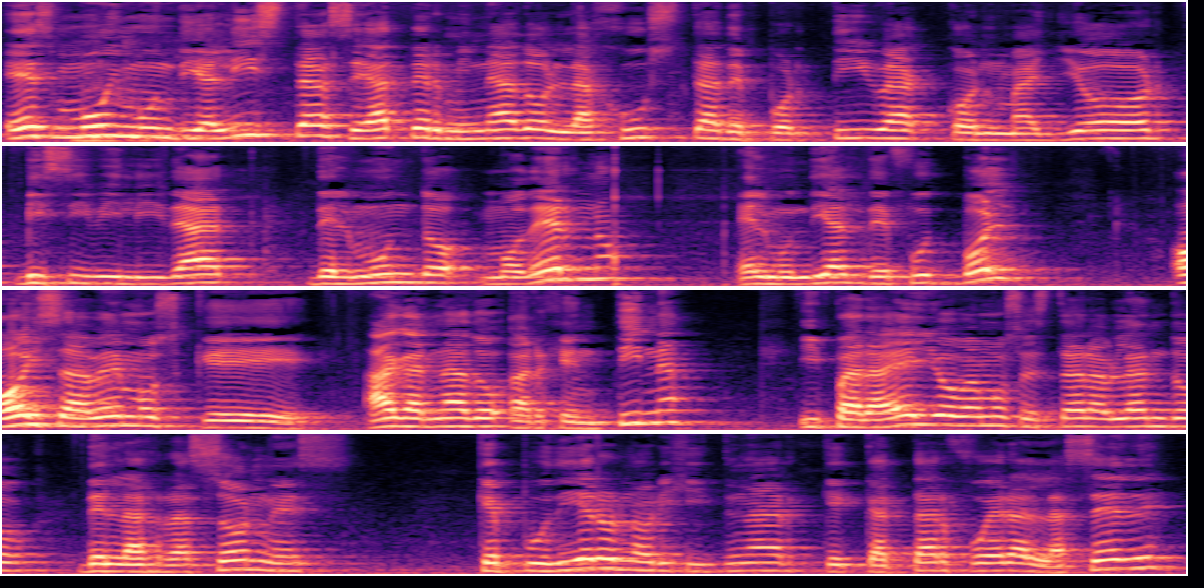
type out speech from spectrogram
es muy mundialista, se ha terminado la justa deportiva con mayor visibilidad del mundo moderno, el Mundial de Fútbol. Hoy sabemos que ha ganado Argentina y para ello vamos a estar hablando de las razones que pudieron originar que Qatar fuera la sede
